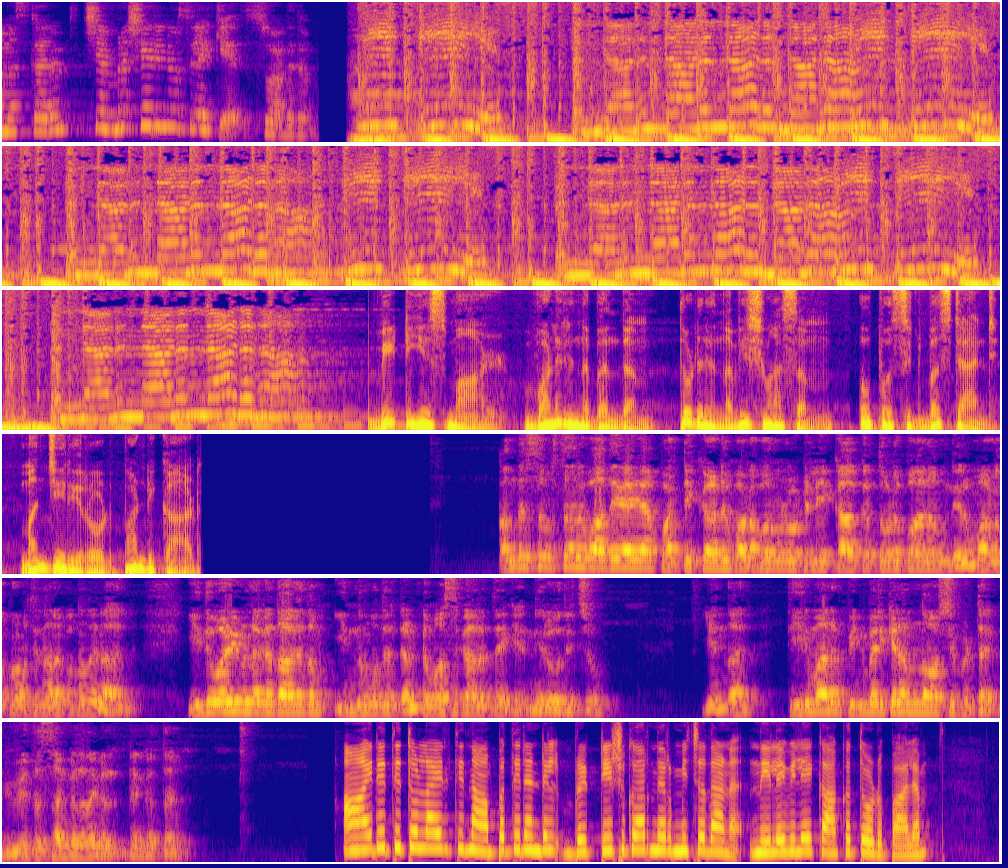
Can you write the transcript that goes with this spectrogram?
നമസ്കാരം ചെമ്പ്രശ്ശേരി ന്യൂസിലേക്ക് സ്വാഗതം. വി ടി എസ് മാൾ വളരുന്ന ബന്ധം തുടരുന്ന വിശ്വാസം. Opposite bus stand Manjeri road Pandikkad. അന്തർസംസ്ഥാന പാതയായ പട്ടിക്കാട് വടവർ റോഡിലെ കാക്കത്തോട് പാലം നിർമ്മാണ പ്രവൃത്തി നടക്കുന്നതിനാൽ ഇതുവഴിയുള്ള ഗതാഗതം ഇന്നു മുതൽ രണ്ടു മാസക്കാലത്തേക്ക് നിരോധിച്ചു. എന്നാൽ തീരുമാനം പിൻവലിക്കണമെന്നാവശ്യപ്പെട്ട് വിവിധ സംഘടനകൾ രംഗത്ത്. ആയിരത്തി തൊള്ളായിരത്തി നാൽപ്പത്തിരണ്ടിൽ ബ്രിട്ടീഷുകാർ നിർമ്മിച്ചതാണ് നിലവിലെ കാക്കത്തോട് പാലം.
